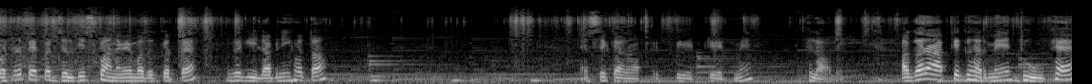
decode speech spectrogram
बटर पेपर जल्दी सुखाने में मदद करता है। वह गीला भी नहीं होता। ऐसे कर आप पेट प्लेट में फैला लें। अगर आपके घर में धूप है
